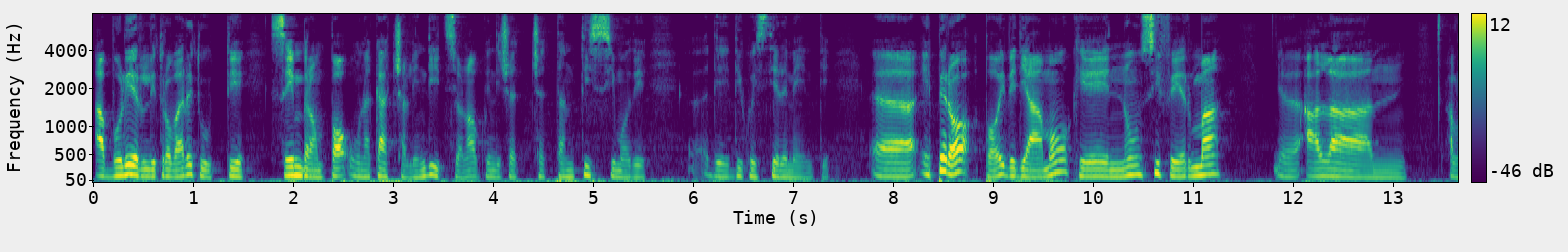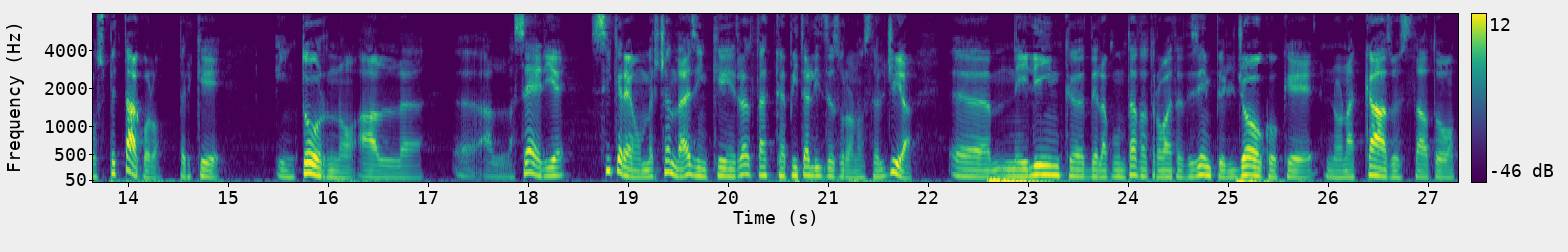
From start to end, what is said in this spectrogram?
a volerli trovare tutti sembra un po' una caccia all'indizio, no? quindi c'è, c'è tantissimo di, eh, di, di, questi elementi. Uh, e però poi vediamo che non si ferma uh, alla, um, allo spettacolo, perché intorno al, uh, alla serie si crea un merchandising che in realtà capitalizza sulla nostalgia. nei link della puntata trovate ad esempio il gioco che non a caso è stato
